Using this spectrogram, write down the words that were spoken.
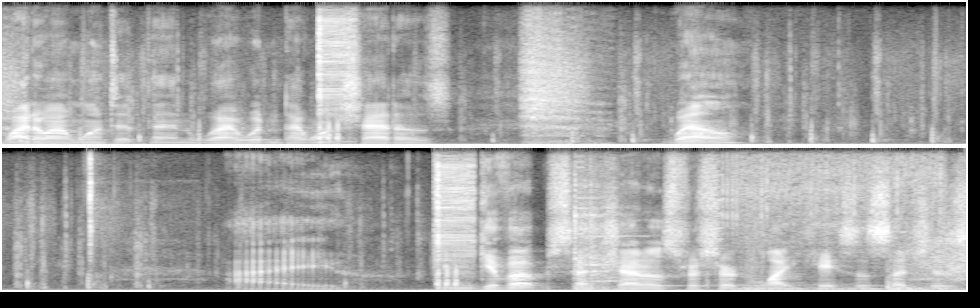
why do I want it then? Why wouldn't I want shadows? Well, I can give up set shadows for certain light cases, such as...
